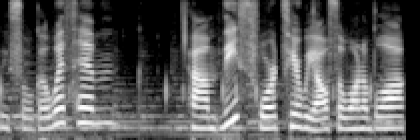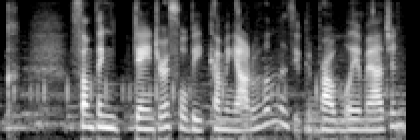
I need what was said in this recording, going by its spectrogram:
Lissa will go with him. Um, these forts here we also want to block. Something dangerous will be coming out of them, as you could probably imagine.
